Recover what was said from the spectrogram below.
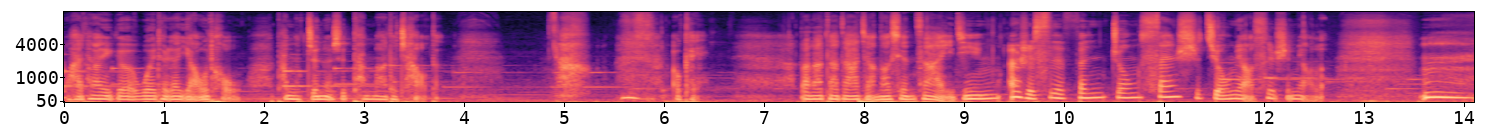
我还看到一个 waiter 在摇头，他们真的是他妈的吵的。OK。啦啦哒哒讲到现在已经二十四分钟三十九秒四十秒了，嗯，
